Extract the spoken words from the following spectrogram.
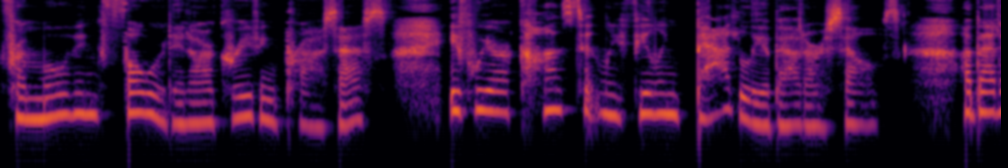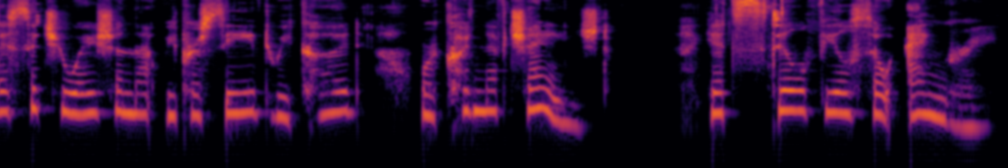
from moving forward in our grieving process if we are constantly feeling badly about ourselves, about a situation that we perceived we could or couldn't have changed, yet still feel so angry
